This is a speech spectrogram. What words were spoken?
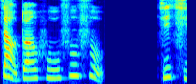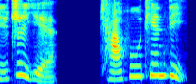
造端乎夫妇，及其志也，察乎天地。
